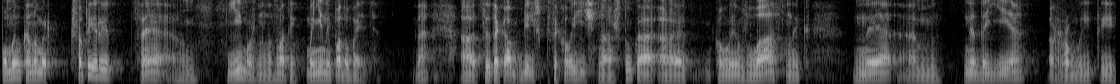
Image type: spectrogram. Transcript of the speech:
Помилка номер 4 це е, її можна назвати Мені не подобається. Да? Це така більш психологічна штука, е, коли власник не, ем, не дає робити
